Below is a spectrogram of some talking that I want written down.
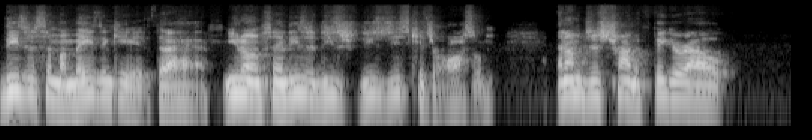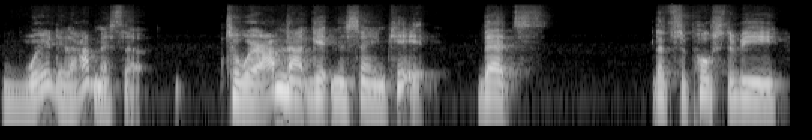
These are some amazing kids that I have. You know what I'm saying? These are these these these kids are awesome. And I'm just trying to figure out where did I mess up to where I'm not getting the same kid that's that's supposed to be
